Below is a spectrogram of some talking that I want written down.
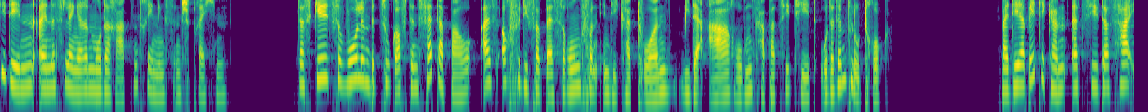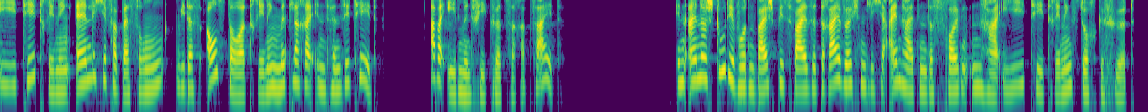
die denen eines längeren moderaten Trainings entsprechen. Das gilt sowohl in Bezug auf den Fettabbau als auch für die Verbesserung von Indikatoren wie der aeroben Kapazität oder dem Blutdruck. Bei Diabetikern erzielt das HIIT-Training ähnliche Verbesserungen wie das Ausdauertraining mittlerer Intensität, aber eben in viel kürzerer Zeit. In einer Studie wurden beispielsweise drei wöchentliche Einheiten des folgenden HIIT-Trainings durchgeführt.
